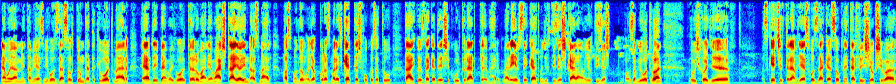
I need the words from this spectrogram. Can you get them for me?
nem olyan, mint amihez mi hozzászoktunk. Hát aki volt már Erdélyben, vagy volt Románia más tájain, az már azt mondom, hogy akkor az már egy kettes fokozatú tájközlekedési kultúrát már, már érzékelt, mondjuk tízes skálán, mondjuk tízes az, ami ott van. Úgyhogy az kétségtelen, hogy ezt hozzá kell szokni, tehát friss jogsival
